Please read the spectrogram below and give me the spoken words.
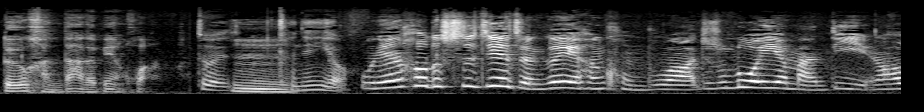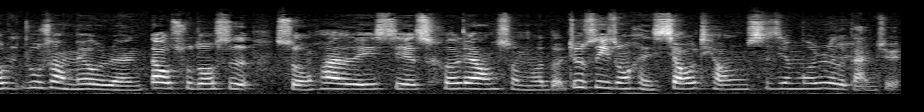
都有很大的变化。对，嗯，肯定有。五年后的世界整个也很恐怖啊，就是落叶满地，然后路上没有人，到处都是损坏的一些车辆什么的，就是一种很萧条、世界末日的感觉。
